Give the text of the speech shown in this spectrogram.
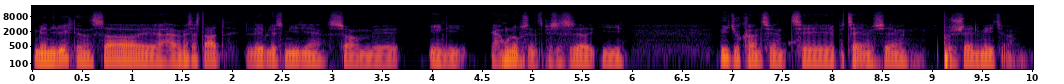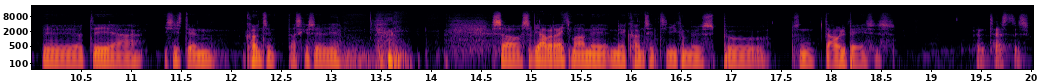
men i virkeligheden så øh, har jeg været med til at starte Labeless Media, som øh, egentlig er 100% specialiseret i videocontent til betalingisering på sociale medier. Øh, og det er i sidste ende content, der skal sælge. så, så vi arbejder rigtig meget med, med content til e-commerce på sådan daglig basis. Fantastisk.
